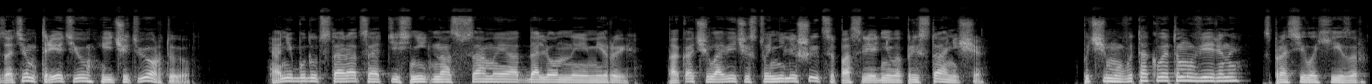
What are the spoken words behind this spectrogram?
затем третью и четвертую. Они будут стараться оттеснить нас в самые отдаленные миры, пока человечество не лишится последнего пристанища. Почему вы так в этом уверены? спросила Хизер.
